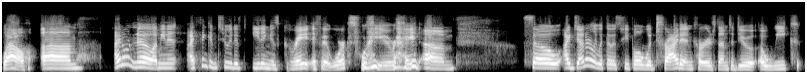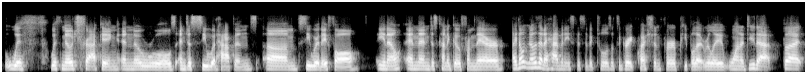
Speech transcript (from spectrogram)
Wow. Um, I don't know. I mean, it, I think intuitive eating is great if it works for you, right? Um, so I generally, with those people, would try to encourage them to do a week with with no tracking and no rules, and just see what happens, um, see where they fall, you know, and then just kind of go from there. I don't know that I have any specific tools. That's a great question for people that really want to do that. But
